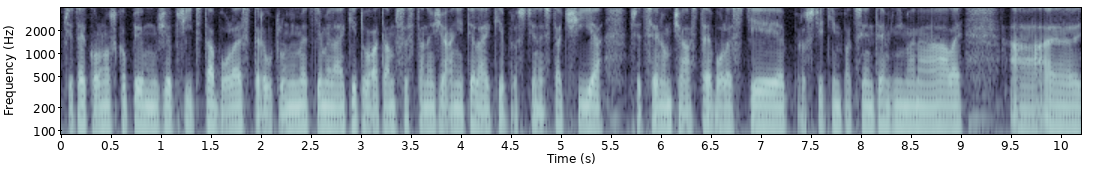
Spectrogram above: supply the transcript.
Při té kolonoskopii může přijít ta bolest, kterou tlumíme těmi léky tu a tam se stane, že ani ty léky prostě nestačí a přece jenom část té bolesti je prostě tím pacientem vnímaná, ale a e,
